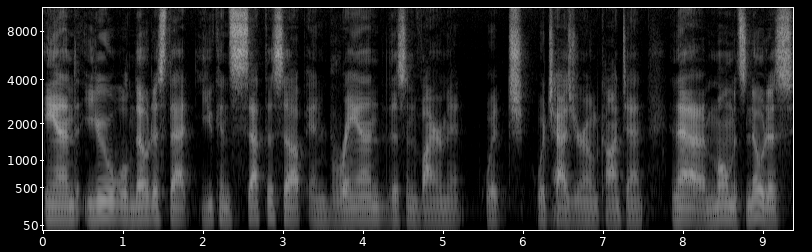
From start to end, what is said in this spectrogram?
And you will notice that you can set this up and brand this environment, which, which has your own content. And then at a moment's notice,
